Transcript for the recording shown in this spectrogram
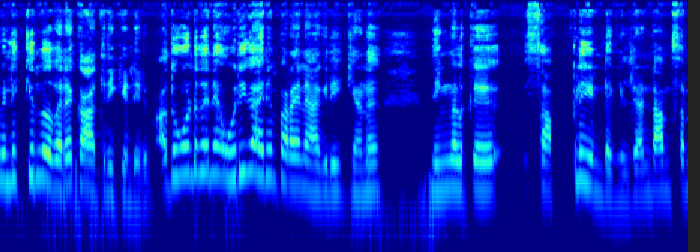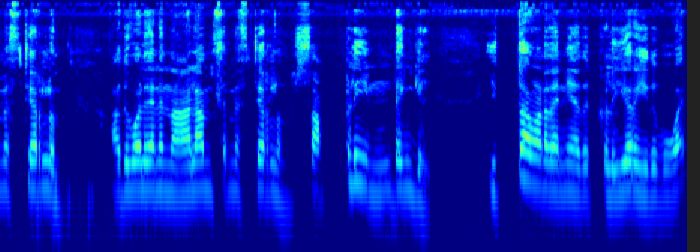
വിളിക്കുന്നത് വരെ കാത്തിരിക്കേണ്ടി വരും. അതുകൊണ്ട് തന്നെ ഒരു കാര്യം പറയാൻ ആഗ്രഹിക്കുകയാണ്. നിങ്ങൾക്ക് സപ്ലി ഉണ്ടെങ്കിൽ രണ്ടാം സെമസ്റ്ററിലും അതുപോലെ തന്നെ നാലാം സെമസ്റ്ററിലും സപ്ലി ഉണ്ടെങ്കിൽ ഇത്തവണ തന്നെ അത് ക്ലിയർ ചെയ്തു പോകാൻ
